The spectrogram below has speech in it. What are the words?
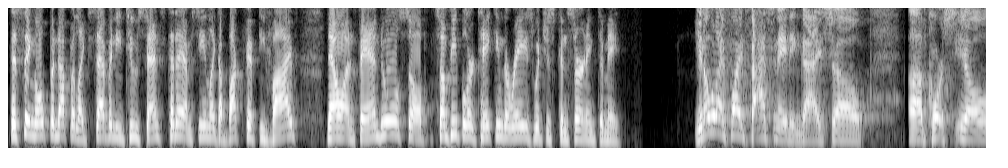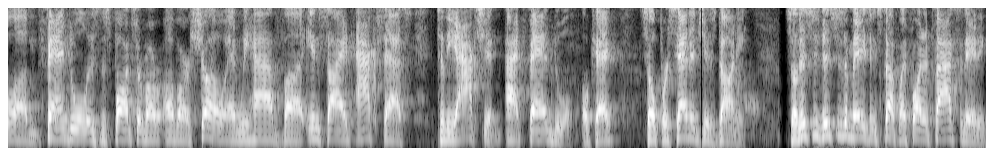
This thing opened up at like 72 cents today. I'm seeing like a buck 55 now on FanDuel. So some people are taking the Rays, which is concerning to me. You know what I find fascinating, guys? So, uh, of course, you know, um, FanDuel is the sponsor of our, of our show, and we have uh, inside access to the action at FanDuel, okay? So percentages, Donnie. So this is this is amazing stuff. I find it fascinating.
